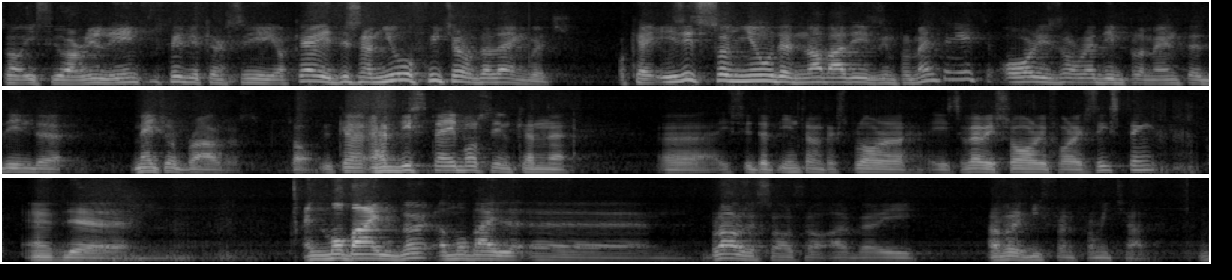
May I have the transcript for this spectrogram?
So if you are really interested, you can see, okay, this is a new feature of the language. Okay, is it so new that nobody is implementing it or is already implemented in the major browsers. So you can have these tables, you can uh, uh, you see that Internet Explorer is very sorry for existing, and uh, and mobile uh, mobile browsers also are very are very different from each other. Hmm?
